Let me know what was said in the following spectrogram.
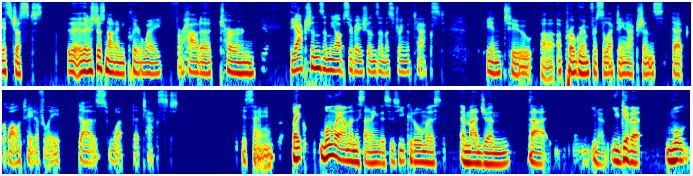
it's just there's just not any clear way for how to turn the actions and the observations and the string of text into uh, a program for selecting actions that qualitatively does what the text is saying. Like one way I'm understanding this is you could almost imagine that you know you give it mul-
